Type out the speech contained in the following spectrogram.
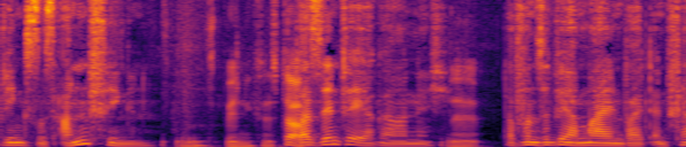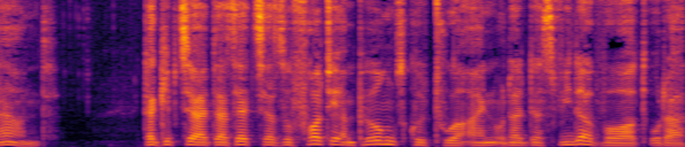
wenigstens anfingen. Hm, wenigstens da. Da sind wir ja gar nicht. Nee. Davon sind wir ja meilenweit entfernt. Da gibt's ja, da setzt ja sofort die Empörungskultur ein oder das Widerwort oder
